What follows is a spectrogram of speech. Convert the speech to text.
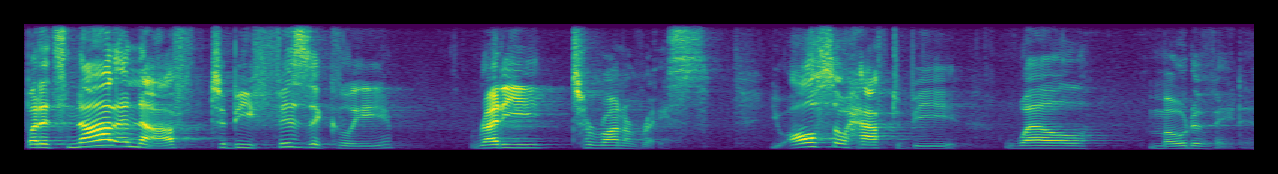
But it's not enough to be physically ready to run a race. You also have to be well motivated.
